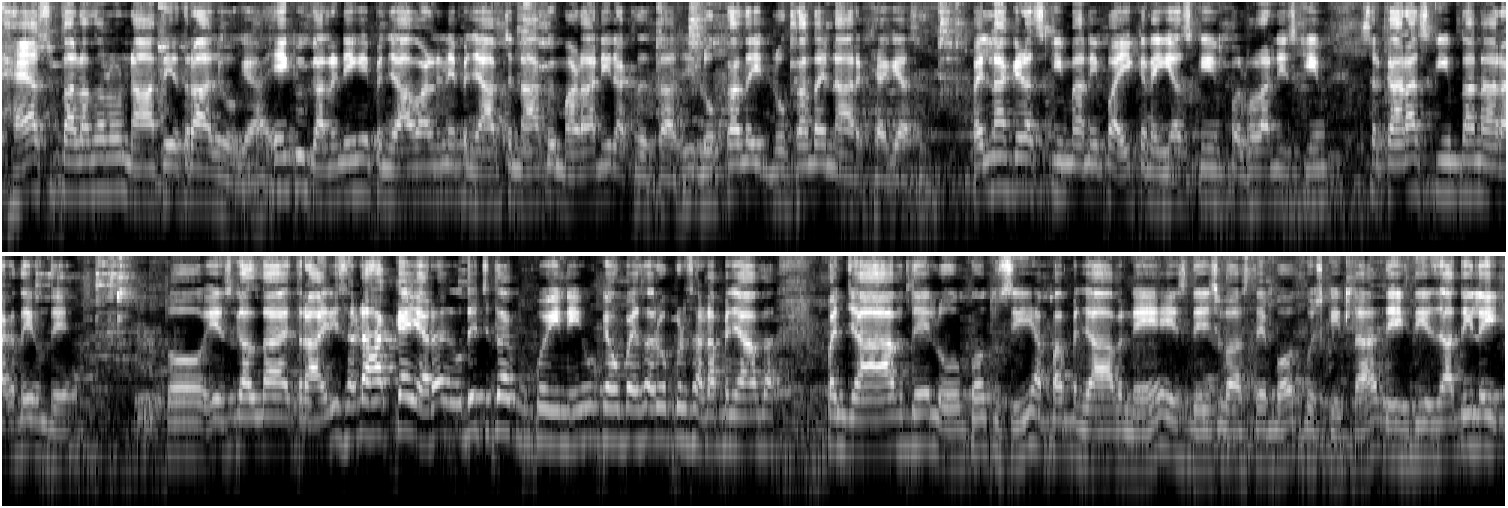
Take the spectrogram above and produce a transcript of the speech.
ਹੈ ਹਸਪਤਾਲਾਂ ਦਾ ਉਹਨੂੰ ਨਾਂ ਤੇ ਇਤਰਾਜ਼ ਹੋ ਗਿਆ। ਇਹ ਕੋਈ ਗੱਲ ਨਹੀਂ ਕਿ ਪੰਜਾਬ ਵਾਲਿਆਂ ਨੇ ਪੰਜਾਬ 'ਚ ਨਾ ਕੋਈ ਮਾੜਾ ਨਹੀਂ ਰੱਖ ਦਿੱਤਾ ਸੀ ਲੋਕਾਂ ਦਾ ਹੀ ਲੋਕਾਂ ਦਾ ਹੀ ਨਾਂ ਰੱਖਿਆ ਗਿਆ ਸੀ। ਪਹਿਲਾਂ ਕਿਹੜਾ ਸਕੀਮਾਂ ਨਹੀਂ ਭਾਈ ਕਨਈਆ ਸਕੀਮ ਫਲਾਨੀ ਸਕੀਮ ਸਰਕਾਰਾਂ ਸਕੀਮ ਦਾ ਨਾਂ ਰੱਖਦੇ ਹੁੰਦੇ। ਆ ਤੋ ਇਸ ਗੱਲ ਦਾ ਇਤਰਾਜ਼ ਨਹੀਂ, ਸਾਡਾ ਹੱਕ ਹੈ ਯਾਰ, ਉਹਦੇ 'ਚ ਤਾਂ ਕੋਈ ਨਹੀਂ, ਉਹ ਕਿਉਂ ਪੈਸਾ ਰੋਕਣ? ਸਾਡਾ ਪੰਜਾਬ ਦਾ, ਪੰਜਾਬ ਦੇ ਲੋਕ ਹੋ ਤੁਸੀਂ, ਆਪਾਂ ਪੰਜਾਬ ਨੇ ਇਸ ਦੇਸ਼ ਵਾਸਤੇ ਬਹੁਤ ਕੁਝ ਕੀਤਾ, ਦੇਸ਼ ਦੀ ਆਜ਼ਾਦੀ ਲਈ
